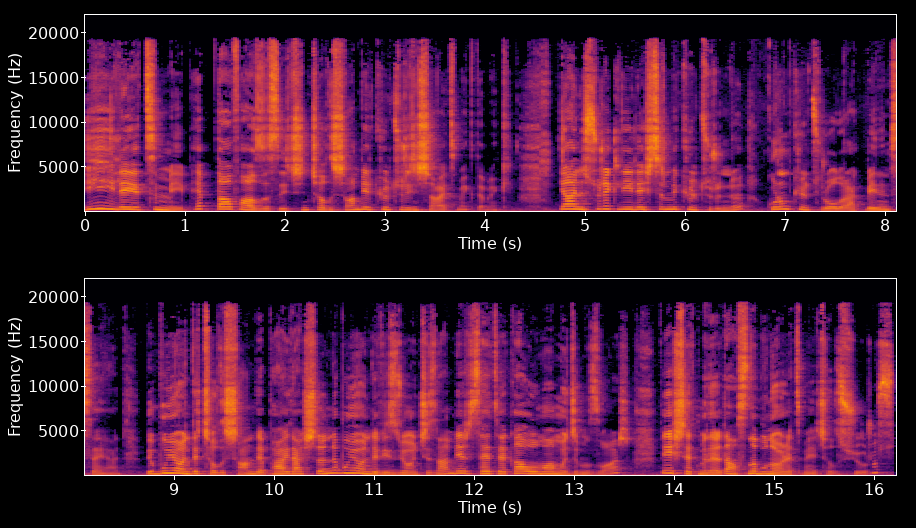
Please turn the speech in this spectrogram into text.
iyi ile yetinmeyip hep daha fazlası için çalışan bir kültür inşa etmek demek. Yani sürekli iyileştirme kültürünü kurum kültürü olarak benimseyen ve bu yönde çalışan ve paydaşlarını bu yönde vizyon çizen bir STK olma amacımız var. Ve işletmelere de aslında bunu öğretmeye çalışıyoruz.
